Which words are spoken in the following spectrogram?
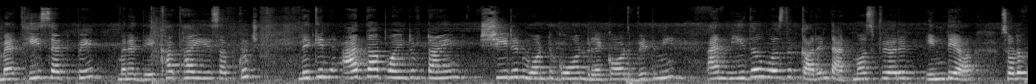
मैं थी सेट पे मैंने देखा था ये सब कुछ लेकिन at the point of time she didn't want to go on record with me and neither was the current atmosphere in India sort of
